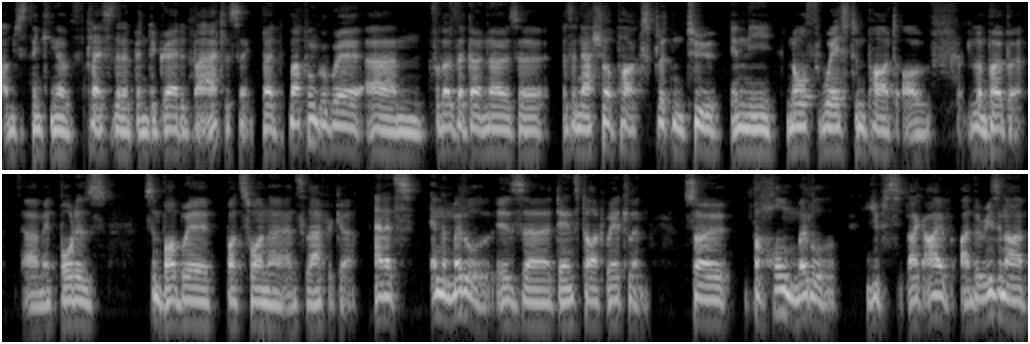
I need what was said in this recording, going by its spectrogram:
I'm just thinking of places that have been degraded by atlasing. But Mapungubwe, um, for those that don't know, is a is a national park split in two in the northwestern part of Limpopo. Um, it borders Zimbabwe, Botswana, and South Africa. And it's in the middle is uh, dense dart wetland. So the whole middle you've like I've the reason I've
